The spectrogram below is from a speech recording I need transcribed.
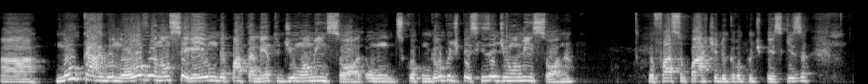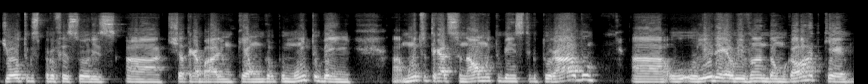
Ah, no cargo novo, eu não serei um departamento de um homem só, um, desculpa, um grupo de pesquisa de um homem só, né? Eu faço parte do grupo de pesquisa de outros professores uh, que já trabalham, que é um grupo muito bem, uh, muito tradicional, muito bem estruturado. Uh, o, o, líder é o Ivan Domgord, que é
